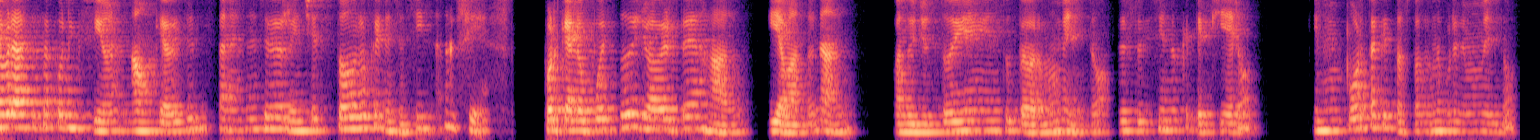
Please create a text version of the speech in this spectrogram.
abrazo, esa conexión, aunque a veces están en ese berrinche, es todo lo que necesitan. Así es. Porque al opuesto de yo haberte dejado y abandonado, cuando yo estoy en tu peor momento, te estoy diciendo que te quiero, que no importa que estás pasando por ese momento,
